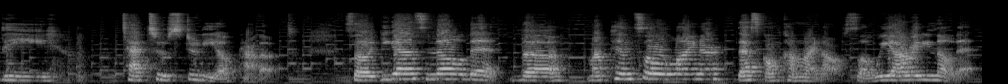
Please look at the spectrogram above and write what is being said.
the Tattoo Studio product. So you guys know that the my pencil liner, that's gonna come right off. So we already know that.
